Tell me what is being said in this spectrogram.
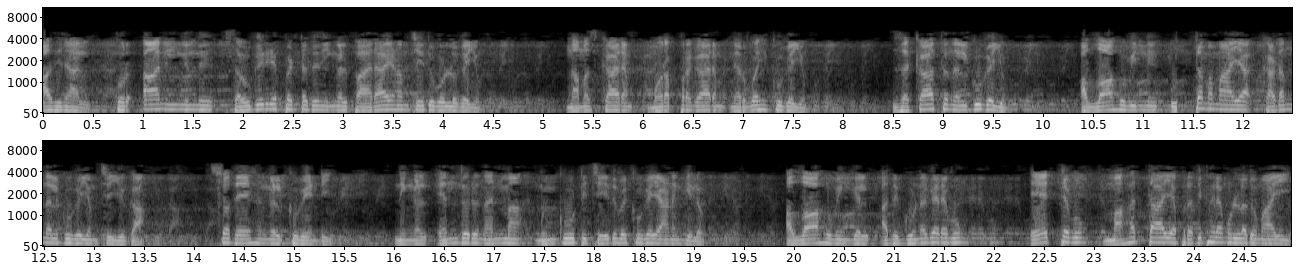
അതിനാൽ ഖുർആാനിൽ നിന്ന് സൗകര്യപ്പെട്ടത് നിങ്ങൾ പാരായണം ചെയ്തുകൊള്ളുകയും നമസ്കാരം മുറപ്രകാരം നിർവഹിക്കുകയും ജക്കാത്ത് നൽകുകയും അള്ളാഹുവിന് ഉത്തമമായ കടം നൽകുകയും ചെയ്യുക. സ്വദേഹങ്ങൾക്കു വേണ്ടി നിങ്ങൾ എന്തൊരു നന്മ മുൻകൂട്ടി ചെയ്തു വെക്കുകയാണെങ്കിലും അള്ളാഹുവിങ്കൽ അത് ഗുണകരവും ഏറ്റവും മഹത്തായ പ്രതിഫലമുള്ളതുമായി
